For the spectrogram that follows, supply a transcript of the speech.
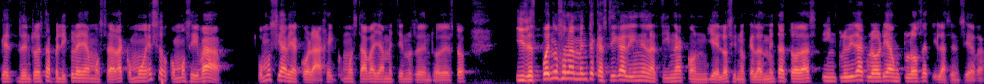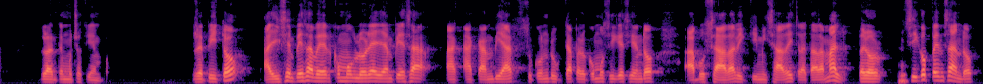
que dentro de esta película ella mostrara cómo eso, cómo se iba, cómo si había coraje y cómo estaba ya metiéndose dentro de esto. Y después no solamente castiga a Lynn en la tina con hielo, sino que las mete a todas, incluida Gloria, a un closet y las encierra durante mucho tiempo. Repito, ahí se empieza a ver cómo Gloria ya empieza a, cambiar su conducta, pero cómo sigue siendo abusada, victimizada y tratada mal. Pero sigo pensando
